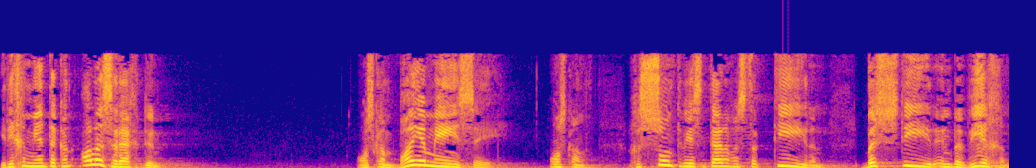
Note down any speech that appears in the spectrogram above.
Hierdie gemeente kan alles reg doen. Ons kan baie mense hê Ons kan gesond wees in terme van struktuur en bestuur en beweging.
